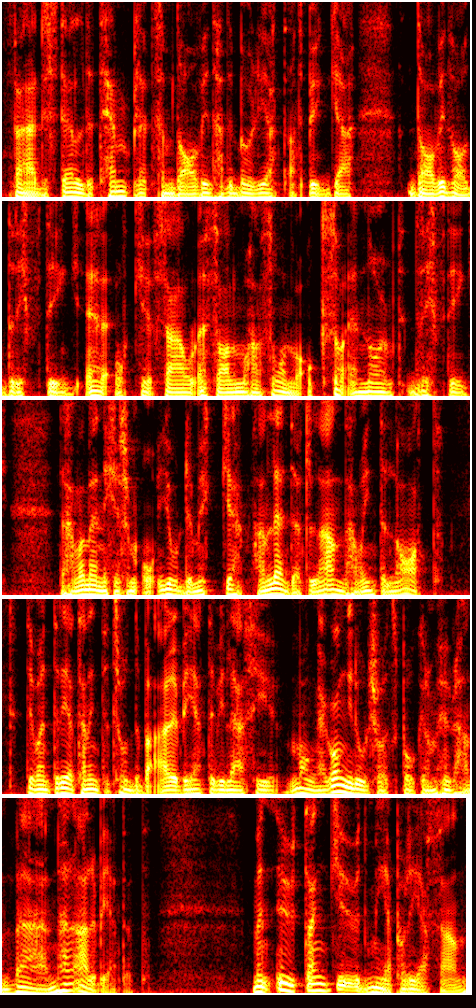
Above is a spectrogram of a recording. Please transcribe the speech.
färdigställde templet som David hade börjat att bygga. David var driftig eh, och Saul, eh, Salomo, hans son, var också enormt driftig. Det här var människor som gjorde mycket. Han ledde ett land, han var inte lat. Det var inte det att han inte trodde på arbete. Vi läser ju många gånger i Ordspråksboken om hur han värnar arbetet. Men utan Gud med på resan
